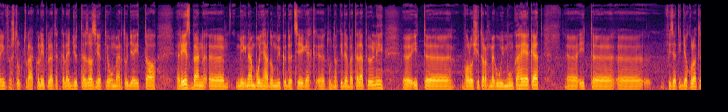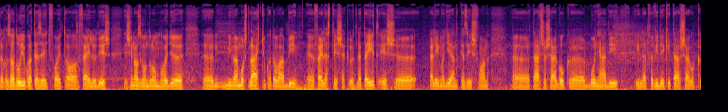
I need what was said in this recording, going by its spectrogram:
infrastruktúrákkal, épületekkel együtt. Ez azért jó, mert ugye itt a részben még nem Bonyhádon működő cégek tudnak ide betelepülni, itt valósítanak meg új munkahelyeket, itt fizeti gyakorlatilag az adójukat, ez egyfajta fejlődés, és én azt gondolom, hogy mivel most látjuk a további fejlesztések ötleteit, és elég nagy jelentkezés van társaságok, bonyhádi, illetve vidéki társaságok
